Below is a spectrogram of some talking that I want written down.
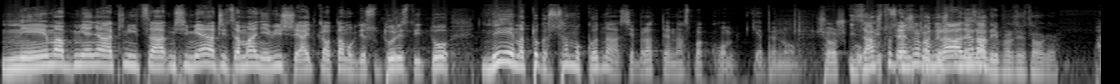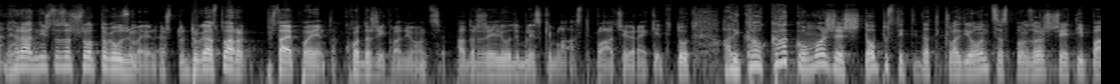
nema mjenjačnica, mislim mjenjačnica manje više, ajde kao tamo gdje su turisti i to, nema toga, samo kod nas je, brate, na svakom jebenom ćošku. I zašto država ništa ne radi protiv toga? Pa ne radi ništa zato što od toga uzimaju nešto. Druga stvar, šta je poenta? Ko drži kladionice? Pa drže ljudi bliski vlasti, plaćaju reket i to. Ali kao kako možeš dopustiti da ti kladionica sponzorše tipa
